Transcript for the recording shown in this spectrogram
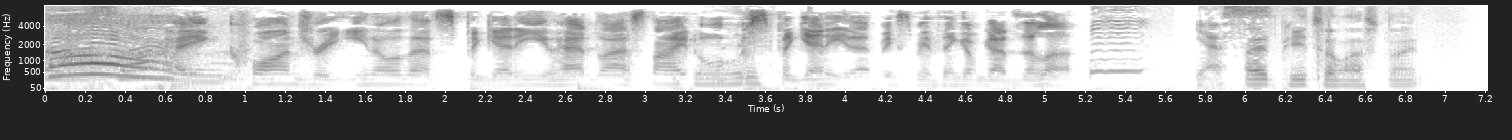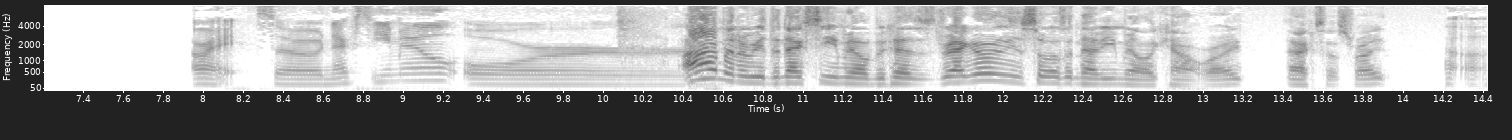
Ah. Hey, Quandary, you know that spaghetti you had last night? Ooh, spaghetti. That makes me think of Godzilla. Yes. I had pizza last night. All right. So next email or I'm gonna read the next email because Dragonian still doesn't have email account, right? Access, right? Uh,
